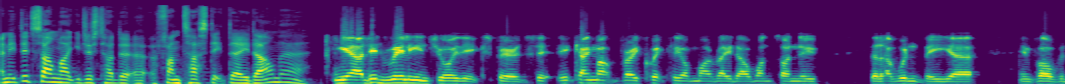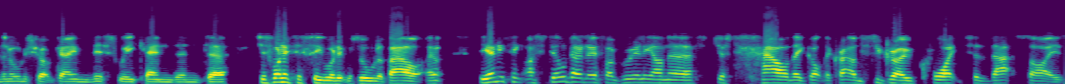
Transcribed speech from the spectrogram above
And it did sound like you just had a, a fantastic day down there. Yeah, I did really enjoy the experience. It, it, came up very quickly on my radar once I knew that I wouldn't be uh, involved with an Aldershot game this weekend, and uh, just wanted to see what it was all about. Uh, the only thing I still don't know if I've really unearthed just how they got the crowds to grow quite to that size,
